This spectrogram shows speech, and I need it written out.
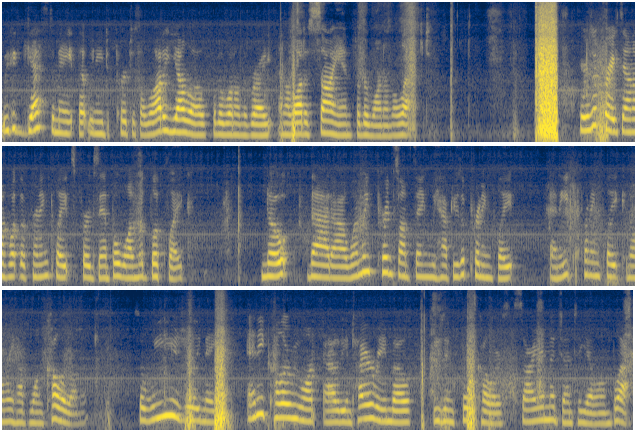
we could guesstimate that we need to purchase a lot of yellow for the one on the right and a lot of cyan for the one on the left. Here's a breakdown of what the printing plates for example 1 would look like. Note that uh, when we print something, we have to use a printing plate, and each printing plate can only have one color on it. So we usually make any color we want out of the entire rainbow using four colors, cyan, magenta, yellow, and black.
